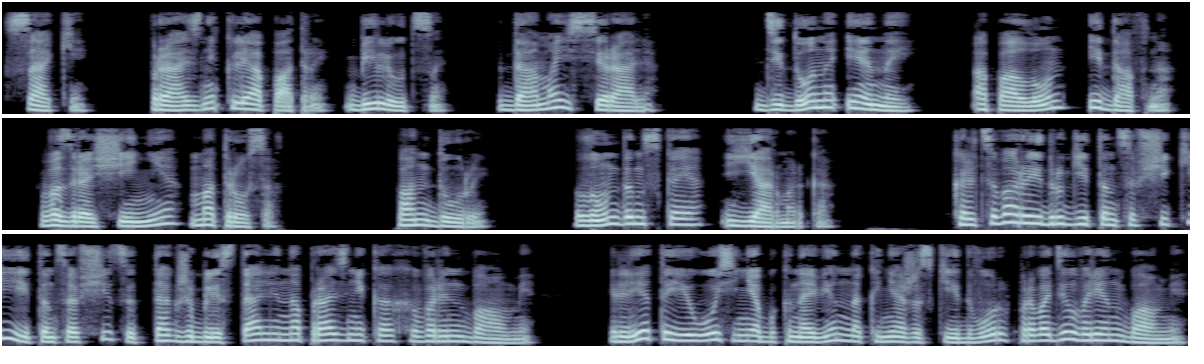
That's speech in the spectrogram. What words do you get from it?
«Саки», «Праздник Клеопатры», «Белюци», «Дама из Сираля», «Дидона и Эней», «Аполлон и Дафна», «Возвращение матросов», «Пандуры», Лондонская ярмарка. Кольцевары и другие танцовщики и танцовщицы также блистали на праздниках в Оренбауме. Лето и осень обыкновенно княжеский двор проводил в Оренбауме.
